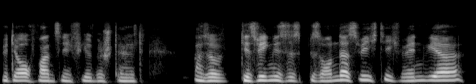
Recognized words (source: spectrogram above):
wird ja auch wahnsinnig viel bestellt. Also deswegen ist es besonders wichtig, wenn wir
